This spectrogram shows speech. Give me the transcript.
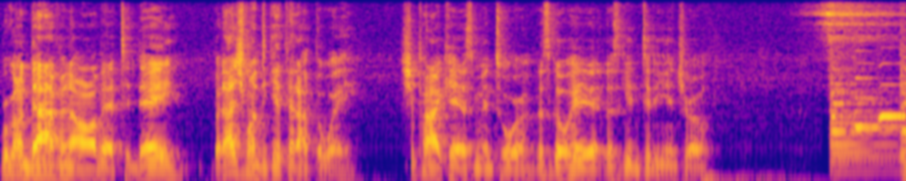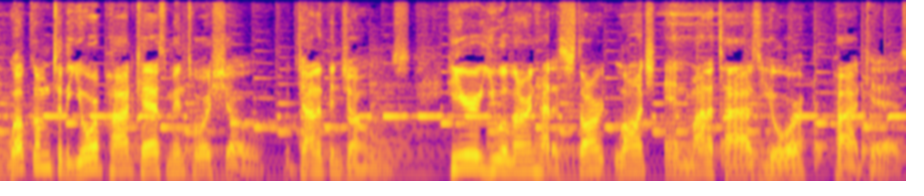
We're going to dive into all that today, but I just wanted to get that out the way. It's your podcast mentor. Let's go ahead. Let's get into the intro. Welcome to the Your Podcast Mentor Show with Jonathan Jones. Here you will learn how to start, launch, and monetize your podcast.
